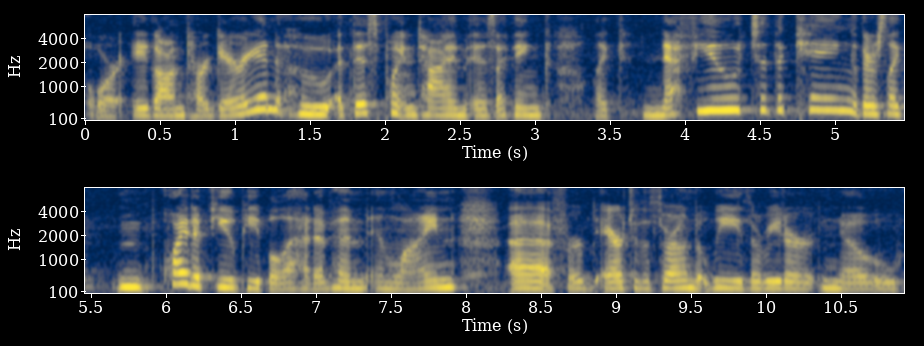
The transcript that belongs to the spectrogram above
or Aegon Targaryen, who at this point in time is, I think, like nephew to the king. There's like quite a few people ahead of him in line uh, for heir to the throne, but we, the reader, know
